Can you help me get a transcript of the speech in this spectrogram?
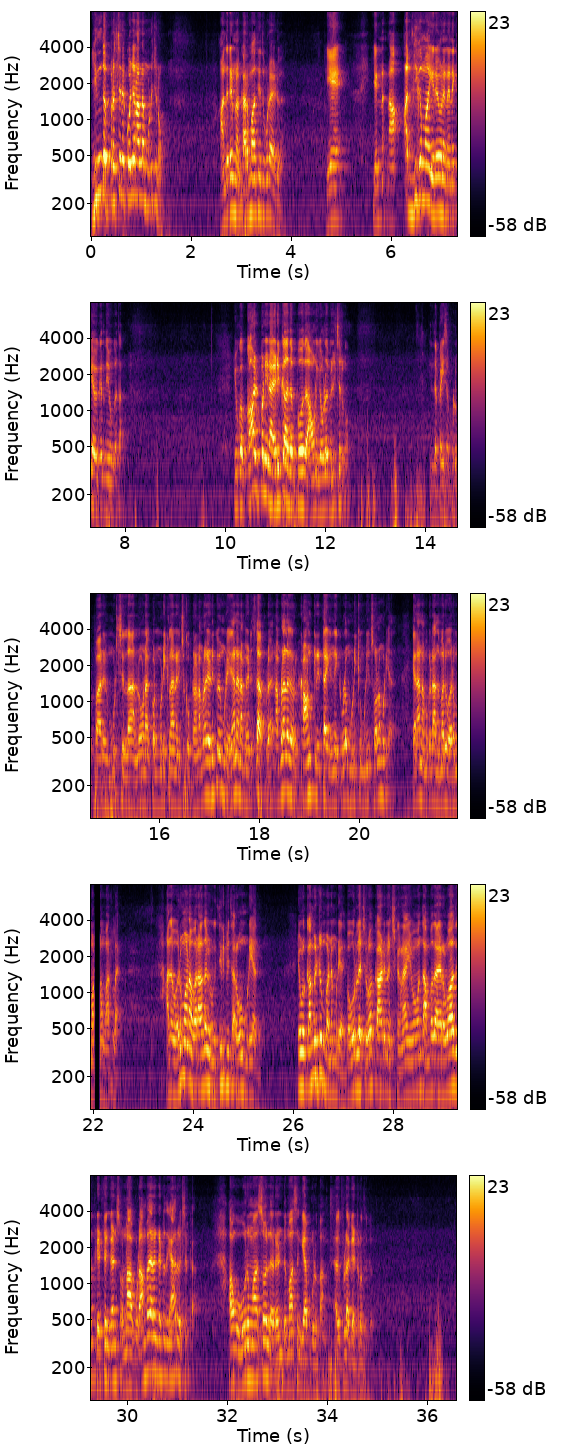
இந்த பிரச்சனை கொஞ்ச நாளில் முடிஞ்சிடும். அந்த டைம் நான் கர்மாத்தியத்து கூட ஆயிடுவேன். ஏன்? என்ன நான் அதிகமாக இறைவனை நினைக்க வைக்கிறது இவங்க தான். இவங்க கால் பண்ணி நான் எடுக்காத போது அவனுக்கு எவ்வளோ விழிச்சிருக்கும். இந்த பைசா கொடுப்பாரு முடிச்சிடலாம் லோன் அக்கௌண்ட் முடிக்கலாம்னு நினச்சி கூப்பிட்றான். நம்மளால எடுக்கவே முடியாது. ஏன்னா நம்ம எடுத்தா கூட நம்மளால ஒரு கான்கிரீட்டாக இன்னைக்குள்ள முடிக்க முடியும்னு சொல்ல முடியாது. ஏன்னா நம்மக்கிட்ட அந்த மாதிரி வருமானம் வரல. அந்த வருமானம் வராத இவங்களுக்கு திருப்பி தரவும் முடியாது. இவங்களுக்கு கமிட்டும் பண்ண முடியாது. இப்போ ஒரு லட்ச ரூபா கார்டுன்னு வச்சுக்கோங்களேன் இவன் வந்து ஐம்பதாயிரம் ரூபாது கெட்டுங்கன்னு சொன்னால் கூட ஐம்பதாயிரம் கட்டுறது யார் வச்சிருக்கா? அவங்க ஒரு மாதம் இல்லை ரெண்டு மாதம் கேப் கொடுப்பாங்க. அது ஃபுல்லாக கட்டுறதுக்கு.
